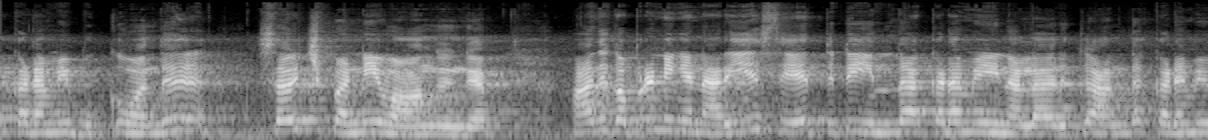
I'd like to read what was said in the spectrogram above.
அகாடமி புக்கு வந்து சர்ச் பண்ணி வாங்குங்க. அதுக்கப்புறம் நீங்கள் நிறைய சேர்த்துட்டு இந்த அகாடமி நல்லா இருக்குது அந்த அகாடமி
